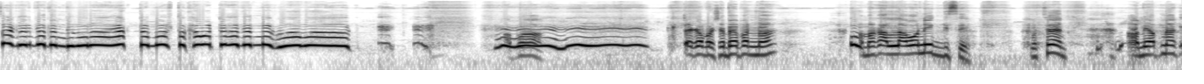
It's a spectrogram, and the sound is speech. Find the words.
চাকরির বেতন দিব না, একটা মাস তো খাবার টাকা দেন না গো টাকা পয়সা ব্যাপার না। আমাকে আল্লাহ অনেক দিছে, বুঝছেন? আমি আপনাকে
